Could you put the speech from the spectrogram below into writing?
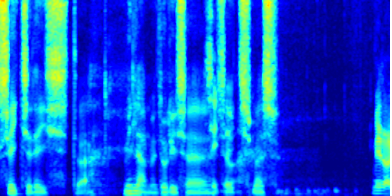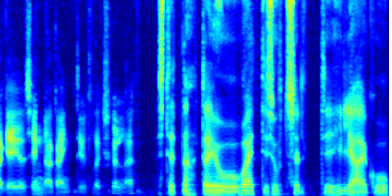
seitseteist või? millal meil tuli see Seitse seitsmes? midagi sinnakanti ütleks küll, jah. sest et noh, ta ju võeti suhteliselt hiljaaegu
